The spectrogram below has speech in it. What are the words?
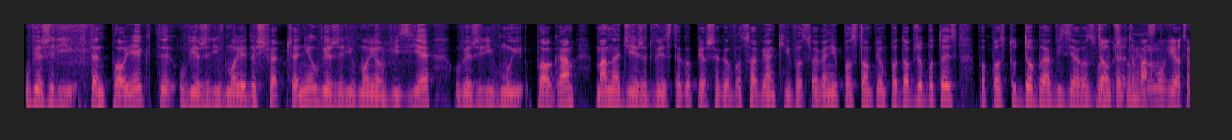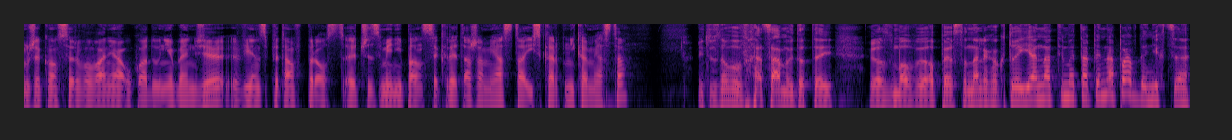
uwierzyli w ten projekt, e, uwierzyli w moje doświadczenie, uwierzyli w moją wizję, uwierzyli w mój program. Mam nadzieję, że 21 Wrocławianki i Wrocławianie postąpią podobrze, bo to jest po prostu dobra wizja rozwoju Dobrze, to pan miasta. mówi o tym, że konserwowania układu nie będzie, więc pytam wprost. Czy zmieni pan sekretarza miasta i skarbnika miasta? I tu znowu wracamy do tej rozmowy o personaliach, o której ja na tym etapie naprawdę nie chcę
